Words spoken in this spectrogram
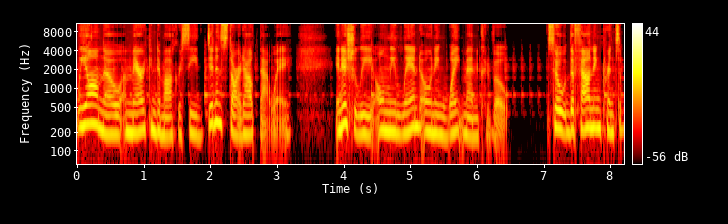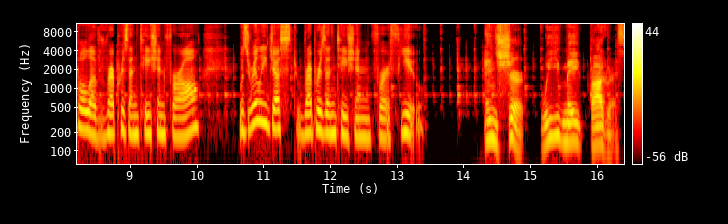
We all know American democracy didn't start out that way. Initially, only land owning white men could vote. So the founding principle of representation for all was really just representation for a few. And sure, we've made progress.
